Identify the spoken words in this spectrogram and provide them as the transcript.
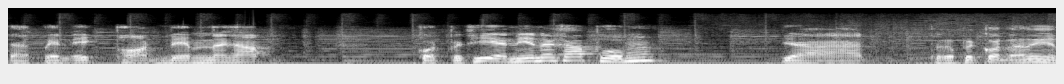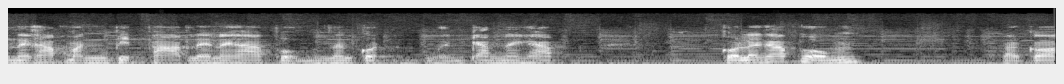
แต่เป็น Export เดมนะครับ กดไปที่อันนี้นะครับผมอย่าเผลอไปกดอันอื่นนะครับ มันผิดพลาดเลยนะครับ ผมต้องกดเหมือนกันนะครับ กดเลยครับผม แล้วก็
